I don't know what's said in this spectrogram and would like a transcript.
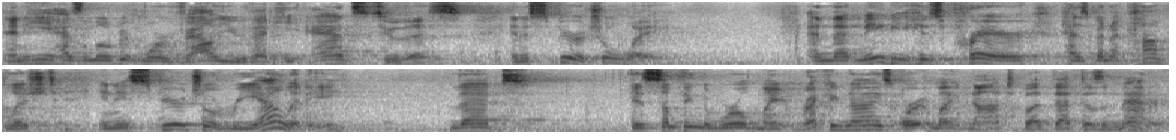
And he has a little bit more value that he adds to this in a spiritual way. And that maybe his prayer has been accomplished in a spiritual reality that is something the world might recognize or it might not, but that doesn't matter.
